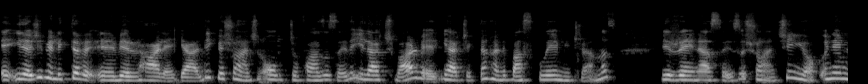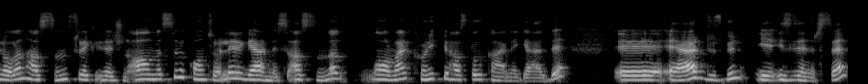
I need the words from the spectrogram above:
e, ilacı birlikte e, verir hale geldik ve şu an için oldukça fazla sayıda ilaç var ve gerçekten hani baskılayamayacağımız bir RNA sayısı şu an için yok. Önemli olan hastanın sürekli ilacını alması ve kontrolleri gelmesi. Aslında normal kronik bir hastalık haline geldi. Ee, eğer düzgün e, izlenirse.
